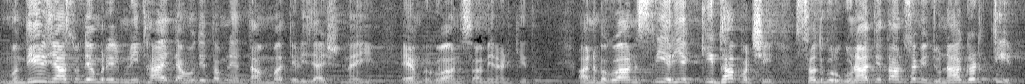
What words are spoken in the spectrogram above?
મંદિર જ્યાં સુધી અમરેલી નહીં થાય, ત્યાં સુધી તમને ધામમાં તેડી જાય નહીં. એમ ભગવાન સ્વામિનારાયણ કીધું. અને ભગવાન શ્રી હરિએ કીધા પછી સદગુરુ ગુણાતીતાન સ્વામી જુનાગઢથી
